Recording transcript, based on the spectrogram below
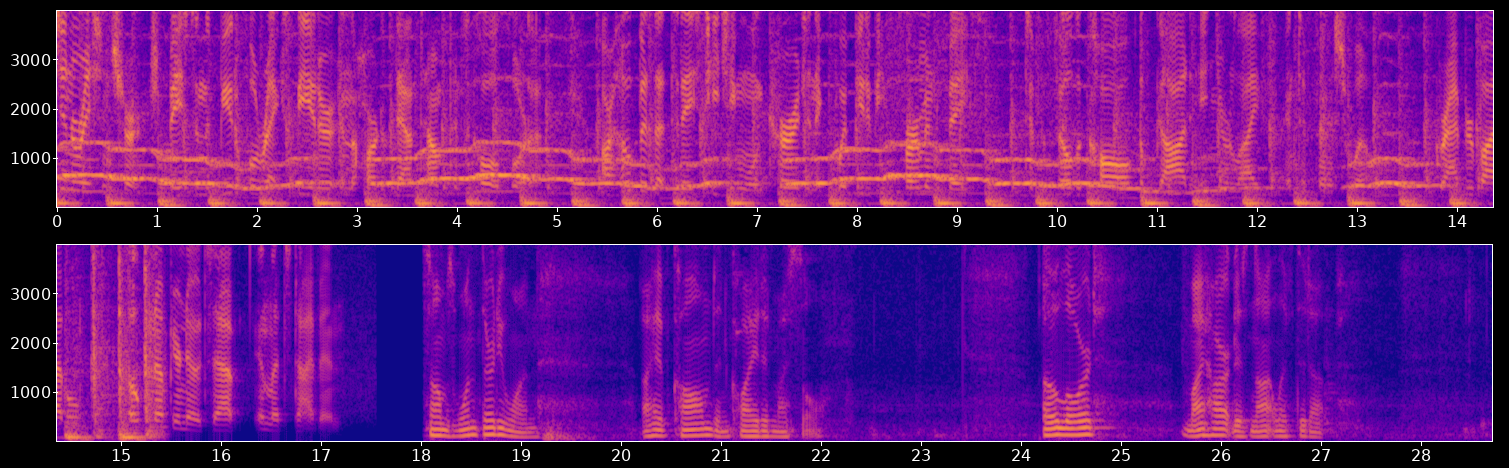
Generation Church, based in the beautiful Rex Theater in the heart of downtown Pensacola, Florida. Our hope is that today's teaching will encourage and equip you to be firm in faith, to fulfill the call of God in your life, and to finish well. Grab your Bible, open up your notes app, and let's dive in. Psalms 131 I have calmed and quieted my soul. O Lord, my heart is not lifted up.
